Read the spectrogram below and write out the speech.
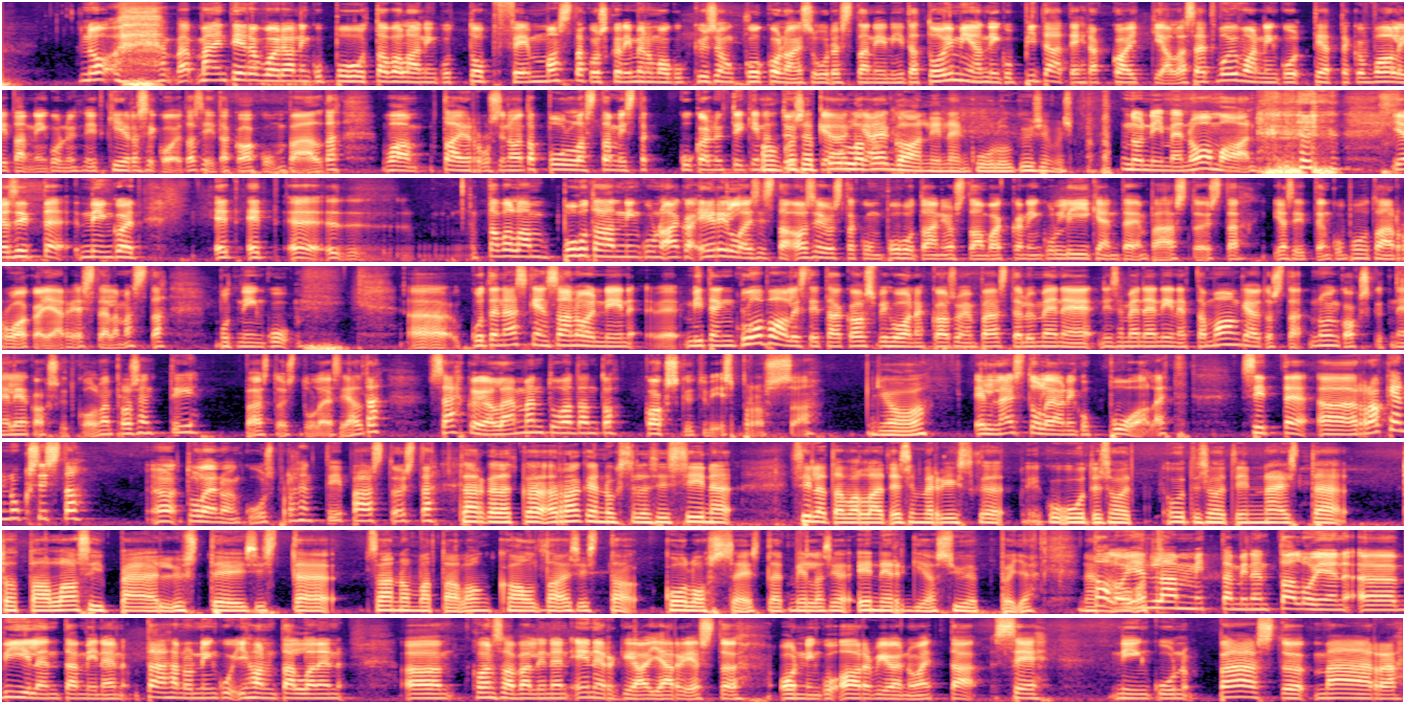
No mä, mä en tiedä, voidaan niinku puhua tavallaan niinku top femmasta, koska nimenomaan kun kyse on kokonaisuudesta, niin niitä toimia niinku pitää tehdä kaikkialla. Sä et voi vaan niinku, tiedättekö, valita niinku nyt niitä kirsikoita siitä kakun päältä, vaan, tai rusinoita pullasta, mistä kuka nyt ikinä Onko se tykkääkään. pulla vegaaninen, kuuluu kysymys. No nimenomaan. ja sitten niin kuin, että et, et, äh, tavallaan puhutaan niin kuin aika erilaisista asioista, kun puhutaan jostain vaikka niin kuin liikenteen päästöistä ja sitten kun puhutaan ruokajärjestelmästä. Mutta niin kuin, äh, kuten äsken sanoin, niin miten globaalisti tämä kasvihuonekaasujen päästely menee, niin se menee niin, että maankäytöstä noin 24-23 prosenttia päästöistä tulee sieltä. Sähkö- ja lämmöntuotanto 25 prossaa. Joo. Eli näistä tulee jo niinku puolet. Sitten äh, rakennuksista äh, tulee noin 6 prosenttia päästöistä. Tarkoitatko rakennuksella siis siinä sillä tavalla, että esimerkiksi niin kuin uutisoit, uutisoitiin näistä tota, lasipäällysteisistä sanomatalon kaltaisista kolosseista, että millaisia energiasyöppöjä nämä Talojen ovat. lämmittäminen, talojen ö, viilentäminen. Tämähän on niinku ihan tällainen ö, kansainvälinen energiajärjestö on niinku arvioinut, että se niinku päästömäärä,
